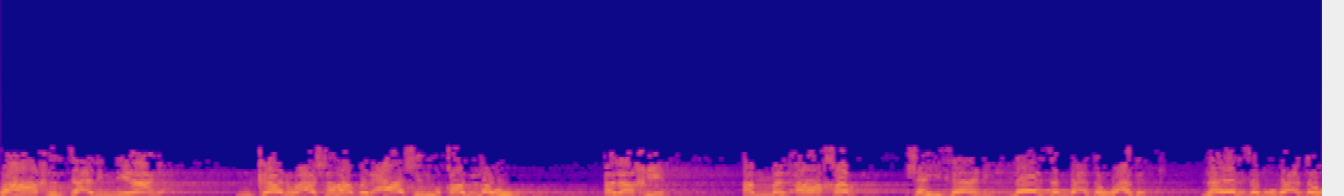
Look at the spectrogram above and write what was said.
فآخر تعني النهاية. إن كانوا عشرة فالعاشر يقال له الأخير. أما الآخر شيء ثاني لا يلزم بعده عدد لا يلزم بعده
